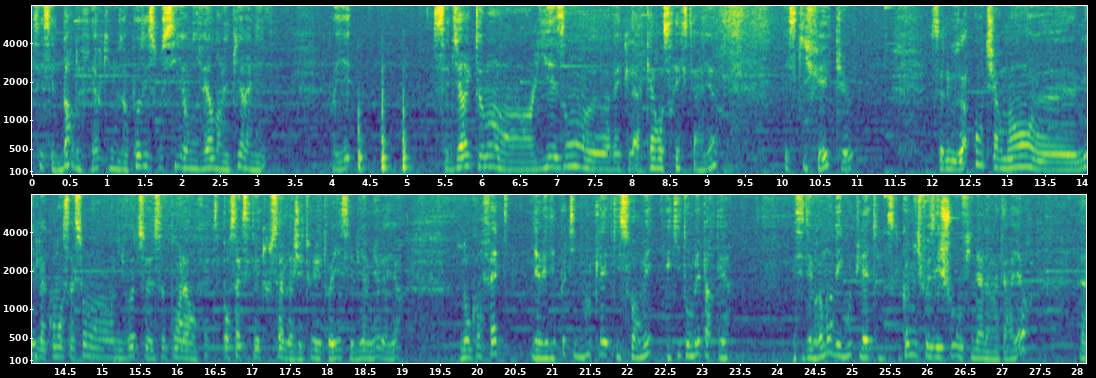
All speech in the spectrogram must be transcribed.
c'est cette barre de fer qui nous a posé souci en hiver dans les Pyrénées. Vous voyez, c'est directement en liaison avec la carrosserie extérieure. Et ce qui fait que ça nous a entièrement euh, mis de la condensation au niveau de ce, point-là en fait. C'est pour ça que c'était tout sale, là j'ai tout nettoyé, c'est bien mieux d'ailleurs. Donc en fait, il y avait des petites gouttelettes qui se formaient et qui tombaient par terre. Mais c'était vraiment des gouttelettes, parce que comme il faisait chaud au final à l'intérieur, euh,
